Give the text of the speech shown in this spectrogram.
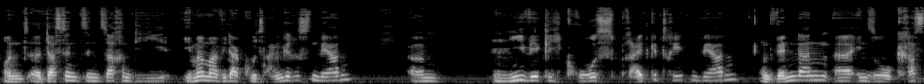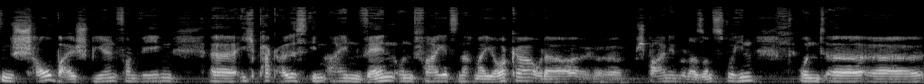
Und äh, das sind, sind Sachen, die immer mal wieder kurz angerissen werden. Ähm, nie wirklich groß breitgetreten werden. Und wenn dann äh, in so krassen Schaubeispielen von wegen, äh, ich pack alles in einen Van und fahre jetzt nach Mallorca oder äh, Spanien oder sonst wohin und äh, äh,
